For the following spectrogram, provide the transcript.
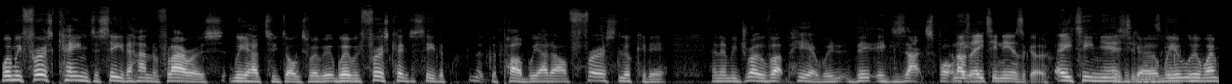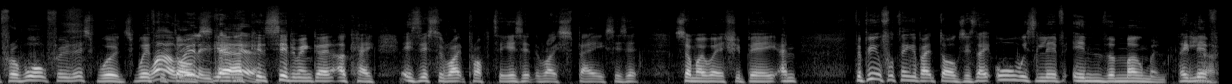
when we first came to see the Hand and Flowers, we had two dogs. Where we, where we first came to see the the pub, we had our first look at it, and then we drove up here with the exact spot. And that was here. 18 years ago. 18 years 18 ago, years we, ago. we went for a walk through this woods with Wow, the dogs. really? Yeah, here? considering going, okay, is this the right property? Is it the right space? Is it somewhere where it should be? And the beautiful thing about dogs is they always live in the moment. They live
